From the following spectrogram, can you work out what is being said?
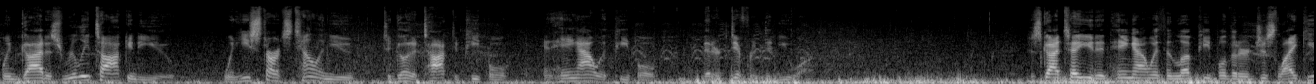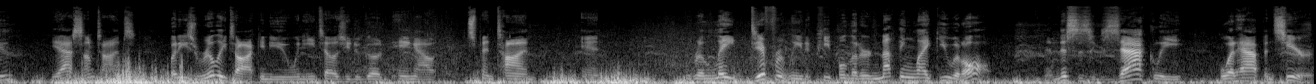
when God is really talking to you, when He starts telling you to go to talk to people and hang out with people that are different than you are. Does God tell you to hang out with and love people that are just like you? Yeah, sometimes. But He's really talking to you when He tells you to go hang out, spend time, and relate differently to people that are nothing like you at all. And this is exactly what happens here.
